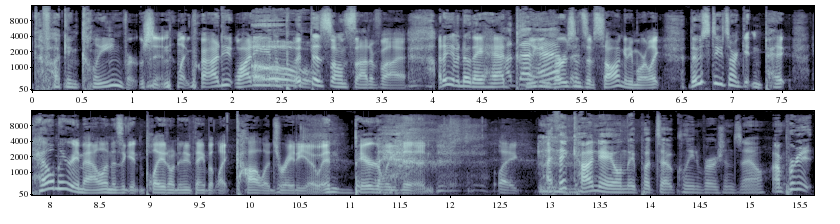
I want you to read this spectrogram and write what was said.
the fucking clean version. Like, why do why do you even Oh. put this on Spotify? I didn't even know they had How'd clean versions of song anymore. Like those dudes aren't getting paid. Hail Mary Mallon isn't getting played on anything but like college radio, and barely then. Like I think Kanye only puts out clean versions now. I'm pretty.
